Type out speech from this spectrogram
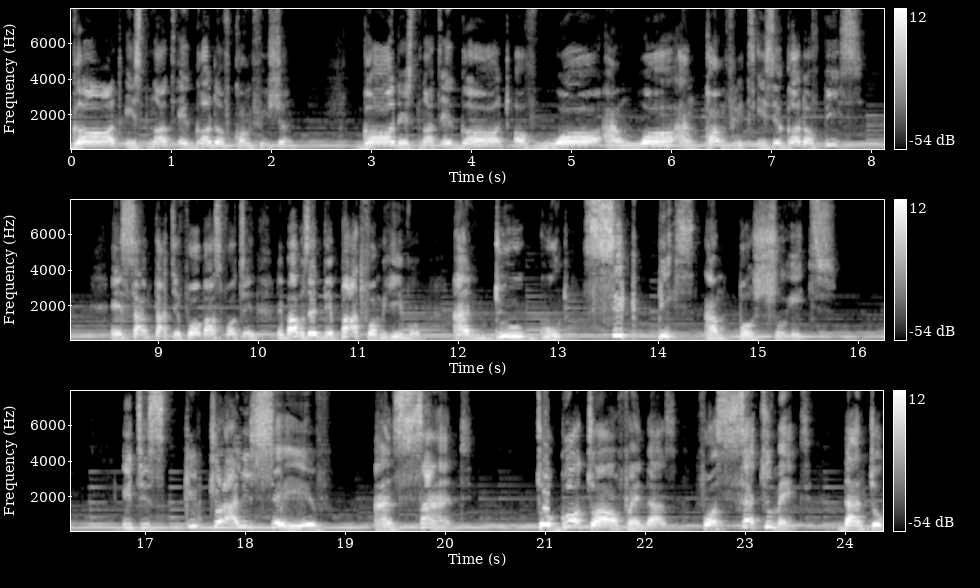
God is not a God of confusion. God is not a God of war and war and conflict. He's a God of peace in Psalm 34, verse 14. The Bible said, Depart from evil and do good, seek peace and pursue it. It is scripturally safe and sound to go to our offenders for settlement than to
